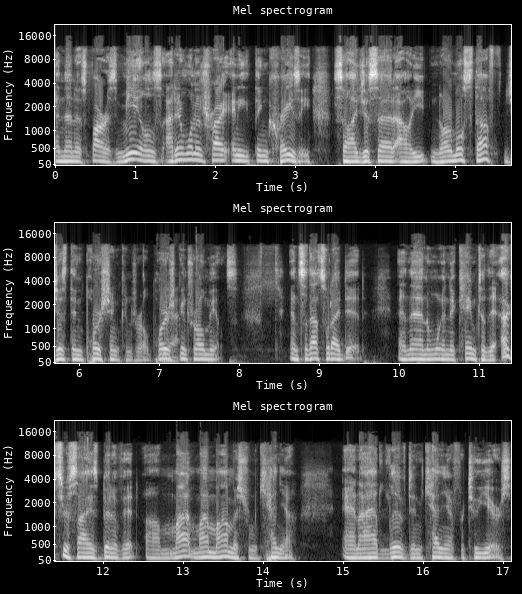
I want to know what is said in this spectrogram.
And then as far as meals, I didn't want to try anything crazy. So I just said I would eat normal stuff, just in portion control, portion yeah. control meals. And so that's what I did. And then when it came to the exercise bit of it, um, my, my mom is from Kenya and I had lived in Kenya for two years.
